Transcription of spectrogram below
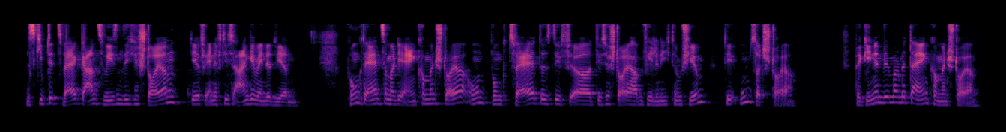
Es gibt hier zwei ganz wesentliche Steuern, die auf NFTs angewendet werden. Punkt eins einmal die Einkommensteuer und Punkt zwei, die, äh, diese Steuer haben viele nicht am Schirm, die Umsatzsteuer. Beginnen wir mal mit der Einkommensteuer.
